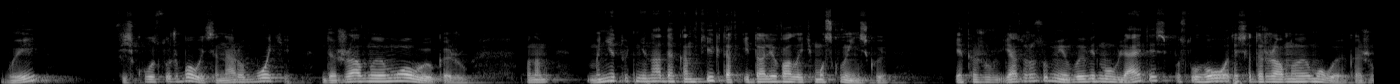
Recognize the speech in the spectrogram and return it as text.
Ви військовослужбовець на роботі державною мовою кажу. Вона мені тут не треба конфліктів і далі валить москвинською. Я кажу, я зрозумів, ви відмовляєтесь послуговуватися державною мовою. кажу.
